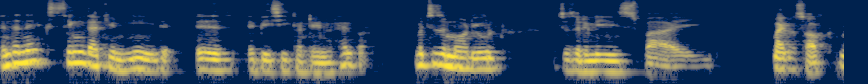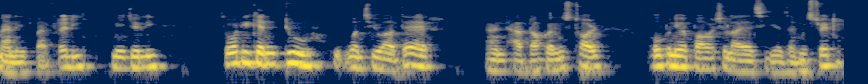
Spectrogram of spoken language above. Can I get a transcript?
and the next thing that you need is a BC container helper, which is a module which is released by Microsoft, managed by Freddy majorly. So what you can do once you are there and have Docker installed, open your PowerShell ISE as administrator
